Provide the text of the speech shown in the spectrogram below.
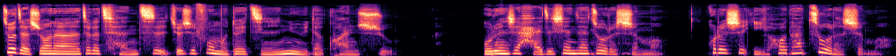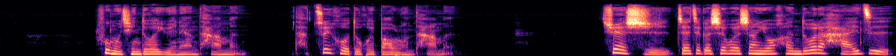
作者说呢，这个层次就是父母对子女的宽恕，无论是孩子现在做了什么。或者是以后他做了什么，父母亲都会原谅他们，他最后都会包容他们。确实，在这个社会上，有很多的孩子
